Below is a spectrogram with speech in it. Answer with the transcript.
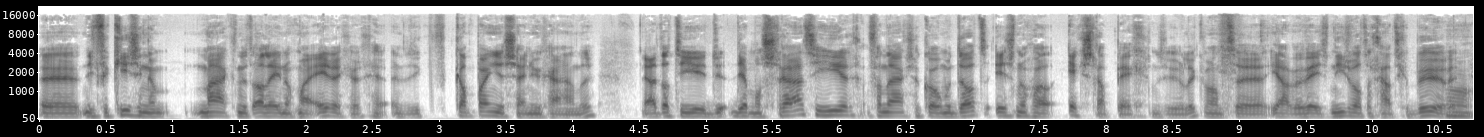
Eh, die verkiezingen maken het alleen nog maar erger. Die campagnes zijn nu gaande. Ja, dat die de- demonstratie hier vandaag zou komen... dat is nog wel extra pech natuurlijk. Want eh, ja, we weten niet wat er gaat gebeuren. Oh.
